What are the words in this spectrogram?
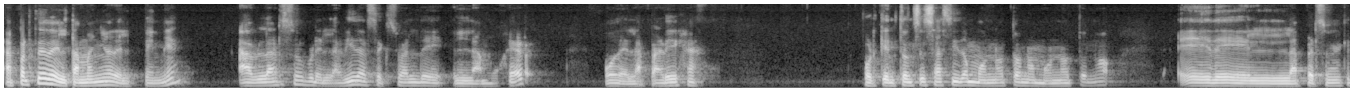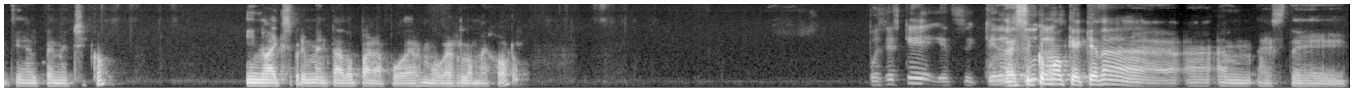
Aparte del tamaño del pene, hablar sobre la vida sexual de la mujer o de la pareja. Porque entonces ha sido monótono, monótono eh, de la persona que tiene el pene chico y no ha experimentado para poder moverlo mejor. Pues es que queda. Así como que queda este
